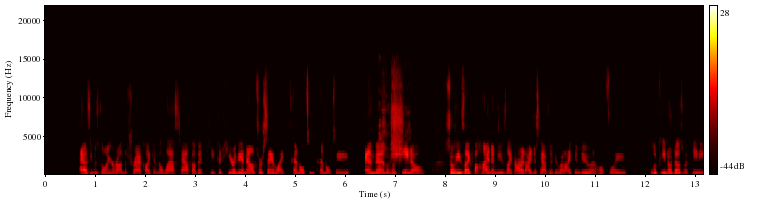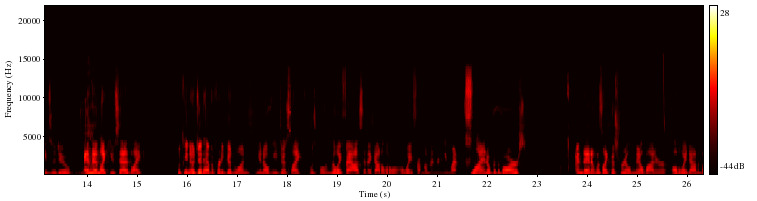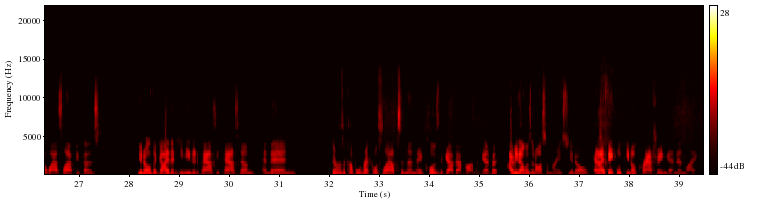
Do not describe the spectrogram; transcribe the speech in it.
as he was going around the track, like in the last half of it, he could hear the announcer say like penalty, penalty, and then Oh, shit. Lupino. So he's like behind him. He's like, all right, I just have to do what I can do, and hopefully Lupino does what he needs to do. And then, like you said, like Lupino did have a pretty good one. You know, he just like was going really fast, and it got a little away from him, and then he went flying over the bars. And then it was like this real nail biter all the way down to the last lap because you know, the guy that he needed to pass, he passed him, and then there was a couple reckless laps, and then they closed the gap back on him again. But I mean, that was an awesome race, you know. And I think Lupino crashing and then like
